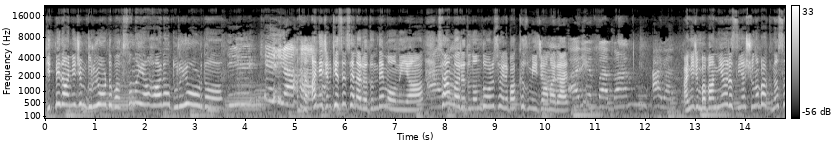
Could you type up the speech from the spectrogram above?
Gitmedi anneciğim duruyor orada baksana ya hala duruyor orada. anneciğim kesin sen aradın değil mi onu ya? Sen mi aradın onu doğru söyle bak kızmayacağım Arel. Aradı. Anneciğim baban niye arasın ya şuna bak nasıl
